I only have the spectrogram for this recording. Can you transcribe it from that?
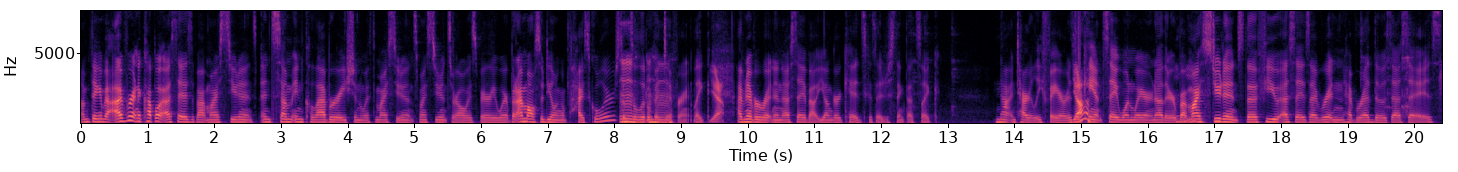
I'm thinking about I've written a couple of essays about my students and some in collaboration with my students. My students are always very aware, but I'm also dealing with high schoolers, so it's a little bit different. Like Mm, mm-hmm. Yeah. I've never written an essay about younger kids because I just think that's like not entirely fair. Yeah. Mm-hmm. They can't say one way or another. But my students, the few essays I've written have read those essays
